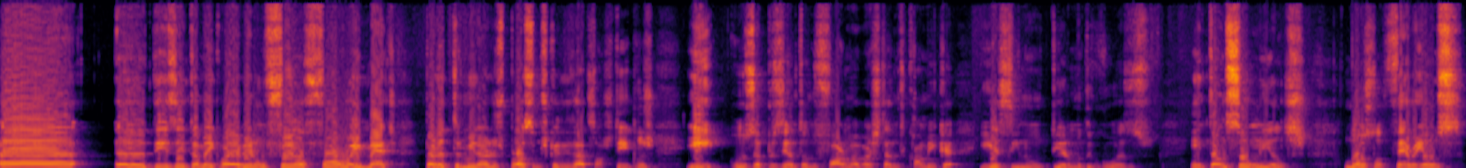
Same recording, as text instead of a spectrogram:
Uh, uh, dizem também que vai haver um Fail 4-Way Match para determinar os próximos candidatos aos títulos e os apresentam de forma bastante cómica e assim num termo de gozo. Então são eles Los Lotharios,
